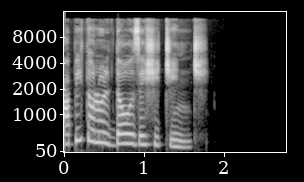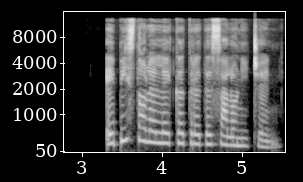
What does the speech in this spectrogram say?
Capitolul 25 Epistolele către tesaloniceni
